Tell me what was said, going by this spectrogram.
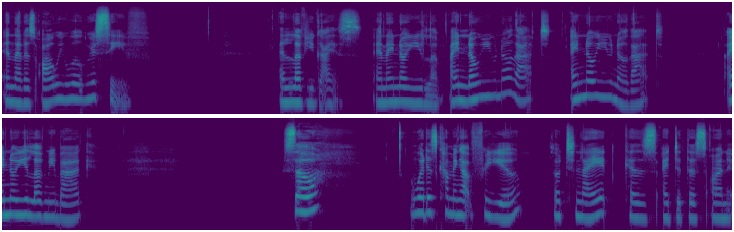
and that is all we will receive. I love you guys, and I know you love I know you know that. I know you know that. I know you love me back. So, what is coming up for you? So, tonight, because I did this on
